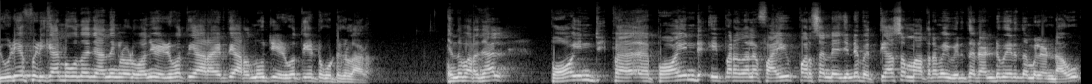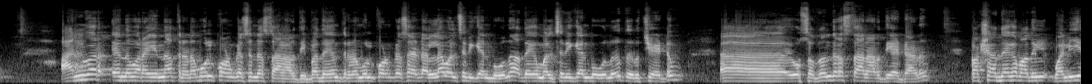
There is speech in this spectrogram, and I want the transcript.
യു ഡി എഫ് പിടിക്കാൻ പോകുന്നത് ഞാൻ നിങ്ങളോട് പറഞ്ഞു എഴുപത്തി ആറായിരത്തി അറുന്നൂറ്റി എഴുപത്തിയെട്ട് വോട്ടുകളാണ്. എന്ന് പറഞ്ഞാൽ പോയിന്റ് പോയിന്റ് ഈ പറഞ്ഞ പോലെ ഫൈവ് പെർസെന്റേജിന്റെ വ്യത്യാസം മാത്രമേ ഇവരുത്തെ രണ്ടുപേരും തമ്മിലുണ്ടാവൂ. അൻവർ എന്ന് പറയുന്ന തൃണമൂൽ കോൺഗ്രസിന്റെ സ്ഥാനാർത്ഥി. ഇപ്പോൾ അദ്ദേഹം തൃണമൂൽ കോൺഗ്രസ് ആയിട്ടല്ല മത്സരിക്കാൻ പോകുന്നത്. അദ്ദേഹം മത്സരിക്കാൻ പോകുന്നത് തീർച്ചയായിട്ടും സ്വതന്ത്ര സ്ഥാനാർത്ഥിയായിട്ടാണ്. പക്ഷെ അദ്ദേഹം അതിൽ വലിയ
